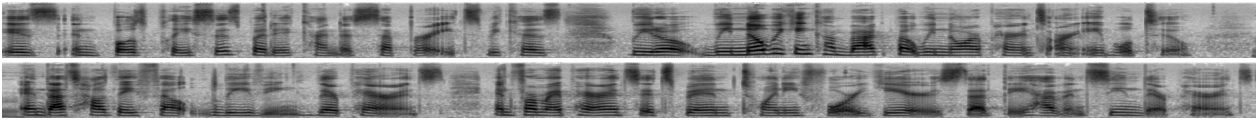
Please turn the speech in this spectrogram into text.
is in both places but it kind of separates because we don't we know we can come back but we know our parents aren't able to. Mm-hmm. and that's how they felt leaving their parents. And for my parents it's been 24 years that they haven't seen their parents.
